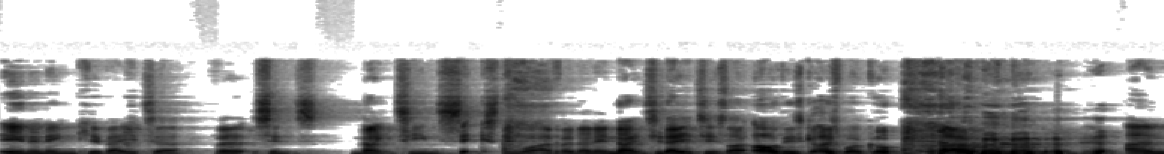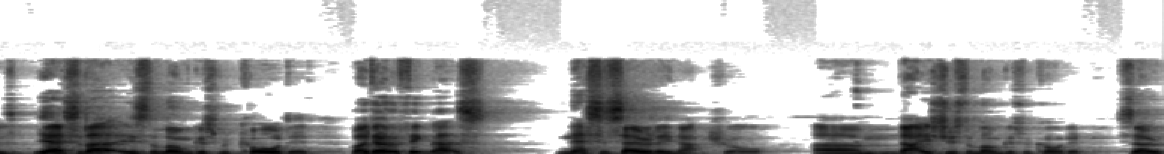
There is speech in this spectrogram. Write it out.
in an incubator for since 1960 whatever and then in 1980 he's like oh these guys woke up. And yeah so that is the longest recorded but i don't think that's necessarily natural. Um, that is just the longest recorded. So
